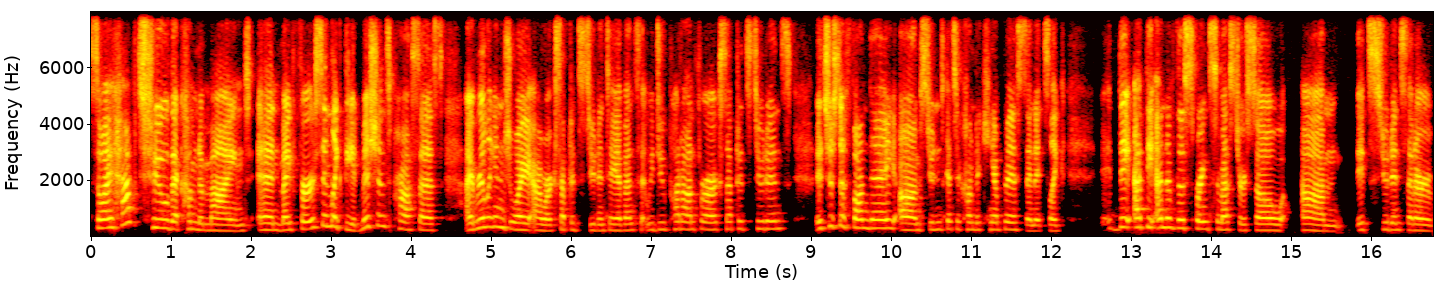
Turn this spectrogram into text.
So I have two that come to mind. And my first in like the admissions process, I really enjoy our accepted student day events that we do put on for our accepted students. It's just a fun day. Um, students get to come to campus and it's like they at the end of the spring semester. So um, it's students that are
